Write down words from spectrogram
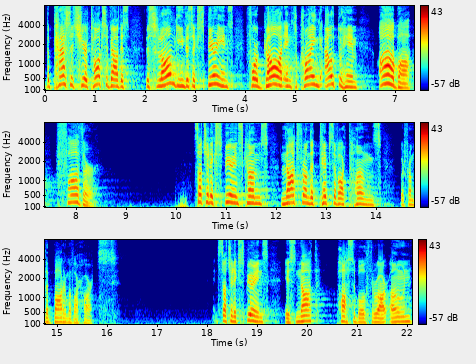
the passage here talks about this, this longing, this experience for God and crying out to Him, Abba, Father. Such an experience comes not from the tips of our tongues, but from the bottom of our hearts. And such an experience is not possible through our own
